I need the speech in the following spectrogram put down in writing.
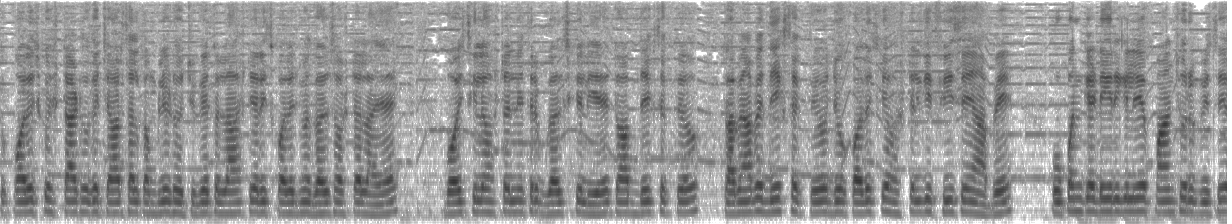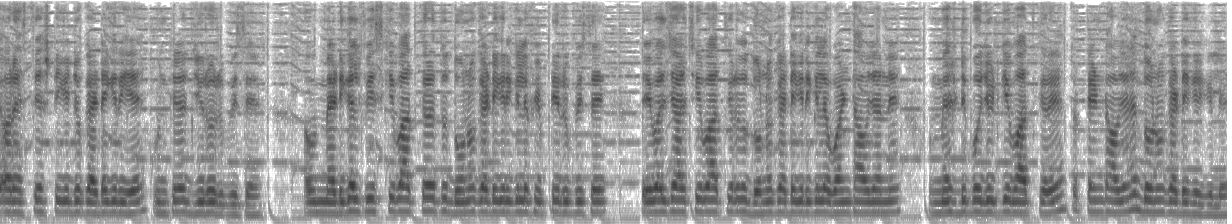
तो कॉलेज को स्टार्ट होकर चार साल कंप्लीट हो चुके हैं तो लास्ट ईयर इस कॉलेज में गर्ल्स हॉस्टल आया है। बॉयज़ के लिए हॉस्टल नहीं, सिर्फ़ गर्ल्स के लिए तो आप देख सकते हो तो आप यहाँ पे देख सकते हो जो कॉलेज के हॉस्टल की फ़ीस है यहाँ पे ओपन कैटेगरी के लिए पाँच सौ रुपीज़ है और एस सी की जो कैटेगरी है, उनके लिए ज़ीरो रुपीज़ है। अब मेडिकल फ़ीस की बात करें तो दोनों कैटेगरी के लिए फिफ्टी रुपीज़ है। टेबल चार्ज की बात करें तो दोनों कैटेगरी के लिए वन थाउज़ेंड है। मेस डिपॉजिट की बात करें तो टेन थाउज़ेंड है दोनों कैटेगरी के लिए।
